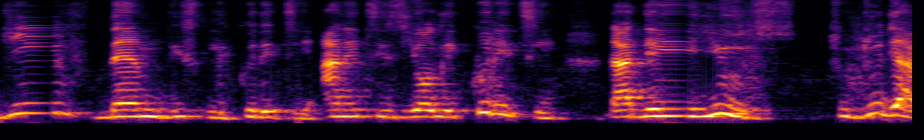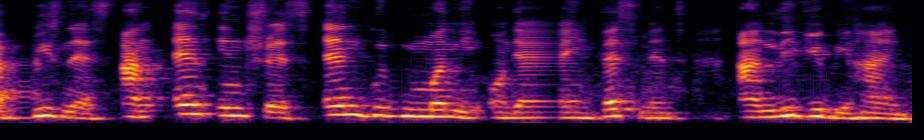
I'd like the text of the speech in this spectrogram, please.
give them this liquidity, and it is your liquidity that they use to do their business and earn interest, earn good money on their investment, and leave you behind.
